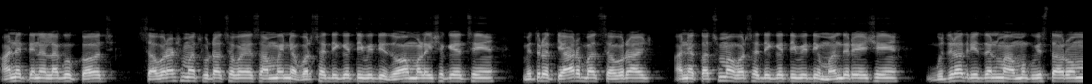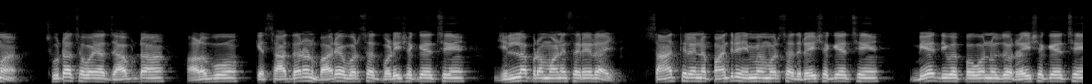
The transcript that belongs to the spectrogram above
અને તેને લાગુ કચ્છ સૌરાષ્ટ્રમાં છૂટાછવાયા સામાન્ય વરસાદી ગતિવિધિ જોવા મળી શકે છે. મિત્રો, ત્યારબાદ સૌરાષ્ટ્ર અને કચ્છમાં વરસાદી ગતિવિધિ મંદ રહેશે. ગુજરાત રિજનમાં અમુક વિસ્તારોમાં છૂટાછવાયા ઝાપટા, હળવો કે સાધારણ ભારે વરસાદ પડી શકે છે. જિલ્લા પ્રમાણે સરેરાશ સાતથી લઈને પાંત્રીસ એમએમ વરસાદ રહી શકે છે. બે દિવસ પવનનું જોર રહી શકે છે.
